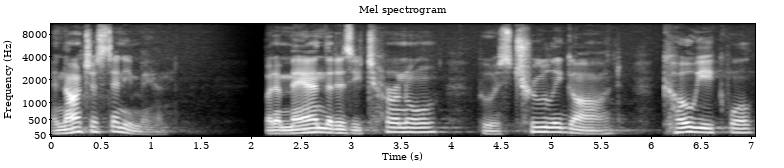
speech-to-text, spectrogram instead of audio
and not just any man, but a man that is eternal, who is truly God, co equal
